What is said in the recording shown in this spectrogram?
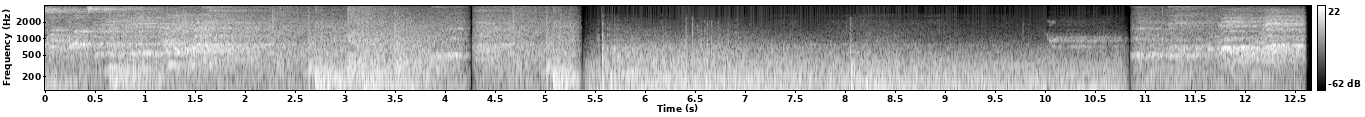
Watch, watch,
